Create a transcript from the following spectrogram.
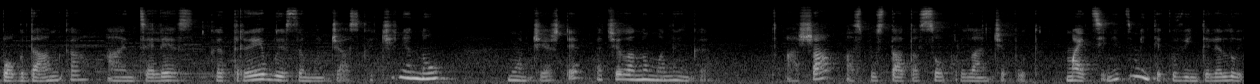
Bogdanca a înțeles că trebuie să muncească. Cine nu muncește, acela nu mănâncă. Așa a spus tata socru la început. Mai țineți minte cuvintele lui.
